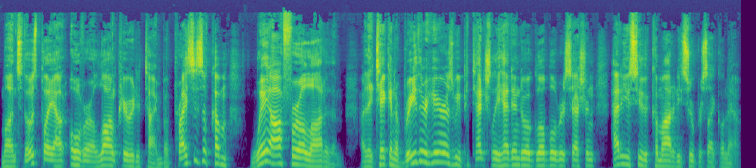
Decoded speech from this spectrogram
months, those play out over a long period of time. But prices have come way off for a lot of them. Are they taking a breather here as we potentially head into a global recession? How do you see the commodity supercycle now?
